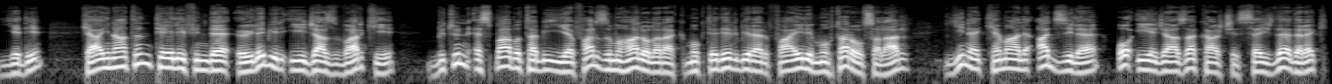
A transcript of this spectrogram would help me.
7. Kainatın telifinde öyle bir icaz var ki, bütün esbabı tabiiye farz-ı muhal olarak muktedir birer faili muhtar olsalar, yine kemali acz ile o icaza karşı secde ederek,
